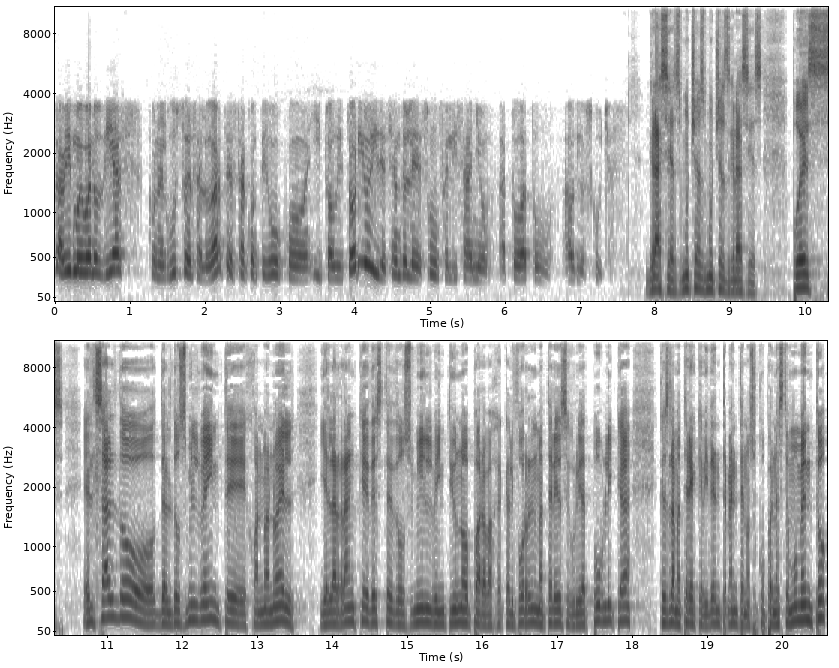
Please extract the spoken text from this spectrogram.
David, muy buenos días con el gusto de saludarte, de estar contigo y tu auditorio y deseándoles un feliz año a toda tu audio escuchas. Gracias, muchas, muchas gracias. Pues el saldo del 2020, Juan Manuel, y el arranque de este 2021 para Baja California en materia de seguridad pública, que es la materia que evidentemente nos ocupa en este momento,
